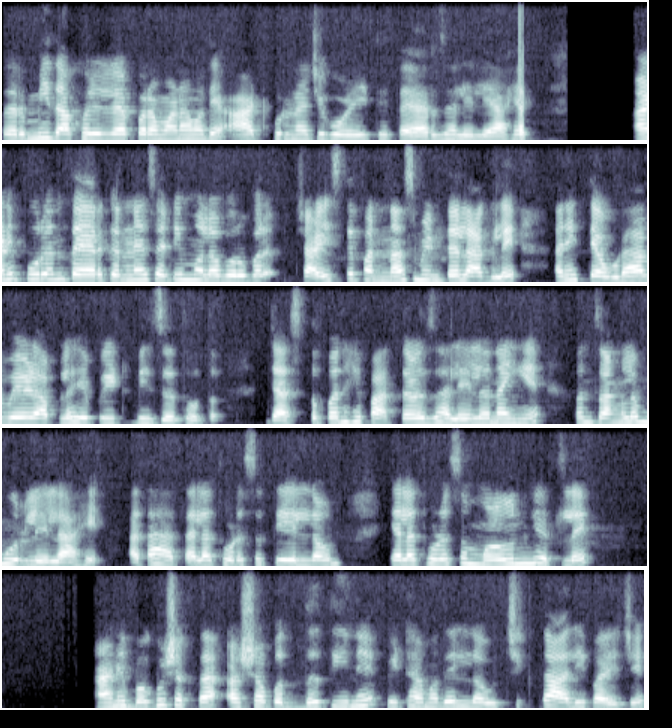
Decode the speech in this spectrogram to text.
तर मी दाखवलेल्या प्रमाणामध्ये आठ पुरणाचे गोळे इथे तयार झालेले आहेत. आणि पुरण तयार करण्यासाठी मला बरोबर चाळीस ते पन्नास मिनिटं लागले आणि तेवढा वेळ आपलं हे पीठ भिजत होतं. जास्त पण हे पातळ झालेलं नाहीये पण चांगलं मुरलेलं आहे. आता हाताला थोडंसं तेल लावून याला थोडंसं मळून घेतलंय. आणि बघू शकता अशा पद्धतीने पिठामध्ये लवचिकता आली पाहिजे.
